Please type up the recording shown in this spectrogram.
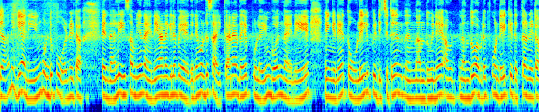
ജാനകി അനിയും കൊണ്ട് പോവാണ് കേട്ടോ എന്നാൽ ഈ സമയം നയനയാണെങ്കിൽ വേദന കൊണ്ട് സഹിക്കാനാതെ പുളയുമ്പോൾ നയനയെ ഇങ്ങനെ തോളിൽ പിടിച്ചിട്ട് നന്ദുവിനെ നന്ദു അവിടെ കൊണ്ടുപോയി കിടത്താണ് കേട്ടോ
